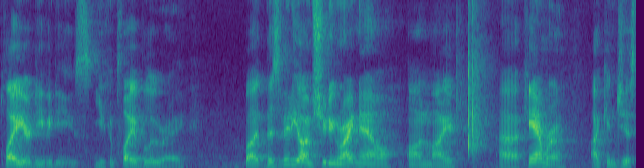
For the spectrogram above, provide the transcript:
play your DVDs. You can play Blu-ray. But this video I'm shooting right now on my uh, camera, I can just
